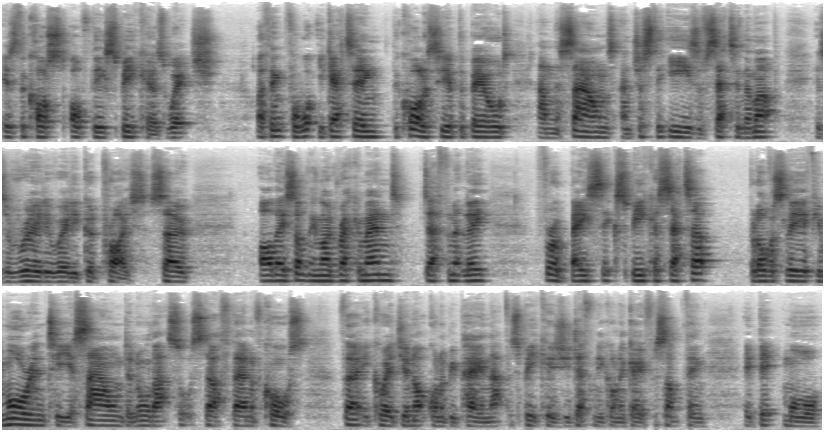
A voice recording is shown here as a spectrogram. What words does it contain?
is the cost of these speakers, which I think for what you're getting, the quality of the build and the sounds and just the ease of setting them up is a really, really good price. So are they something I'd recommend? Definitely. For a basic speaker setup, but obviously if you're more into your sound and all that sort of stuff, then of course 30 quid, you're not going to be paying that for speakers. You're definitely going to go for something a bit more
